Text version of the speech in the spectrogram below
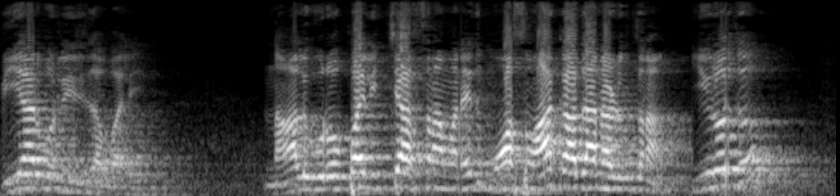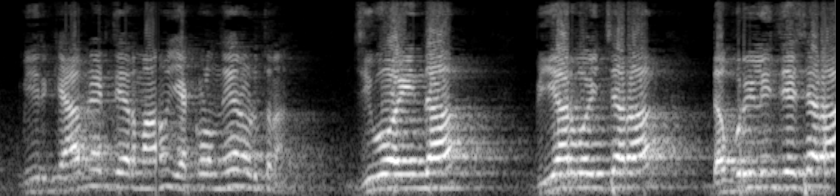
బీఆర్ఓ రిలీజ్ అవ్వాలి. నాలుగు రూపాయలు ఇచ్చేస్తున్నాం అనేది మోసమా కాదా అని అడుగుతున్నా. ఈరోజు మీరు కేబినెట్ తీర్మానం ఎక్కడుంది అని అడుగుతున్నా. జివో అయిందా? బీఆర్ఓ ఇచ్చారా? డబ్బు రిలీజ్ చేశారా?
